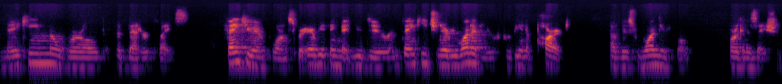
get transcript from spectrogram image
making the world a better place. Thank you, Informs, for everything that you do. And thank each and every one of you for being a part of this wonderful organization.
